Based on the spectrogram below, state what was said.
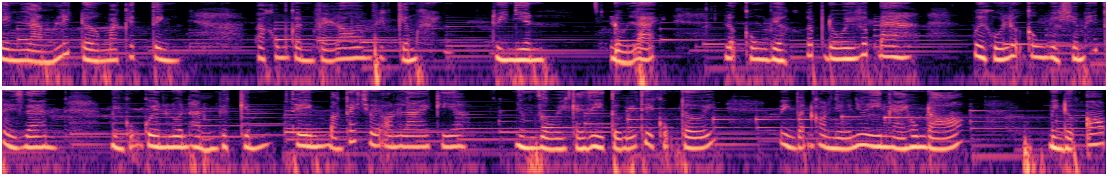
lên làm leader marketing và không cần phải lo việc kiếm khách. Tuy nhiên, đổi lại, lượng công việc gấp đôi, gấp ba. Với khối lượng công việc chiếm hết thời gian, mình cũng quên luôn hẳn việc kiếm thêm bằng cách chơi online kia. Nhưng rồi cái gì tới thì cũng tới. Mình vẫn còn nhớ như in ngày hôm đó mình được off.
